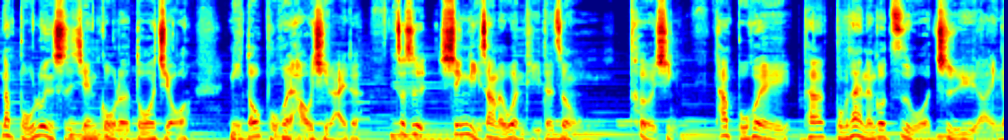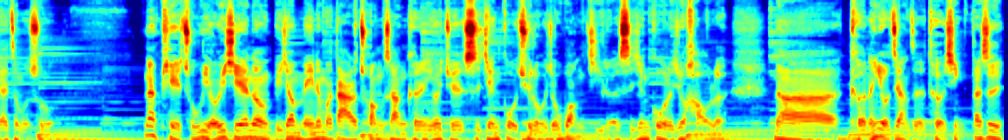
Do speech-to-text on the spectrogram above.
那不论时间过了多久，你都不会好起来的。这是心理上的问题的这种特性。他不会，他不太能够自我治愈啊，应该这么说。那撇除有一些那种比较没那么大的创伤，可能你会觉得时间过去了我就忘记了，时间过了就好了。那可能有这样子的特性，但是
